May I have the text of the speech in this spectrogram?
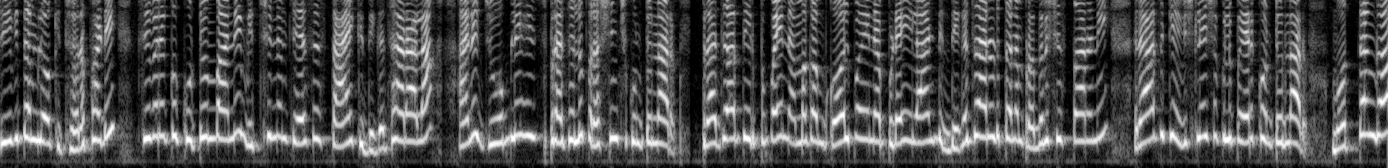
జీవితంలోకి చొరపడి చివరకు కుటుంబాన్ని విచ్ఛిన్నం చేసే స్థాయికి దిగజారాలా అని జూబ్లీ హిల్స్ ప్రజలు ప్రశ్నించుకుంటున్నారు. ప్రజా తీర్పుపై నమ్మకం కోల్పోయినప్పుడే ఇలాంటి దిగజారుడుతనం ప్రదర్శిస్తారని రాజకీయ విశ్లేషకులు పేర్కొంటున్నారు. మొత్తంగా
